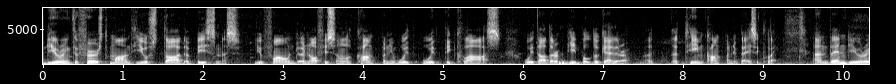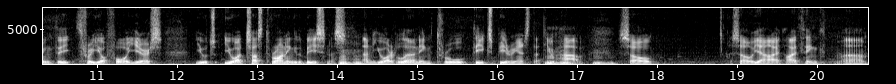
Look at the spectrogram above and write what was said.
during the first month you start a business you found an official company with with the class with other people together a, a team company basically and then during the three or four years you you are just running the business and you are learning through the experience that you have so so yeah i, I think um,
